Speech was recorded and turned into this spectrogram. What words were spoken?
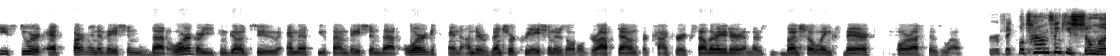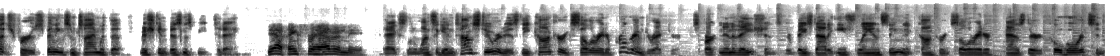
tstewart at spartaninnovations.org, or you can go to msufoundation.org and under venture creation, there's a little drop down for Conquer Accelerator, and there's a bunch of links there for us as well. Perfect. Well, Tom, thank you so much for spending some time with the Michigan Business Beat today. Yeah, thanks for having me. Excellent. Once again, Tom Stewart is the Conquer Accelerator Program Director, Spartan Innovations. They're based out of East Lansing, and Conquer Accelerator has their cohorts in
